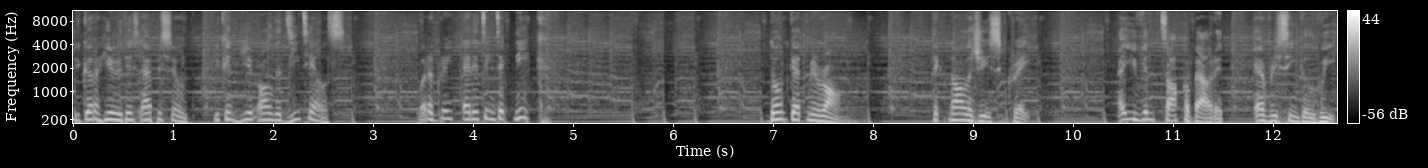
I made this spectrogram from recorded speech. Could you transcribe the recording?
you gotta hear this episode. You can hear all the details. What a great editing technique! Don't get me wrong, technology is great. I even talk about it every single week.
